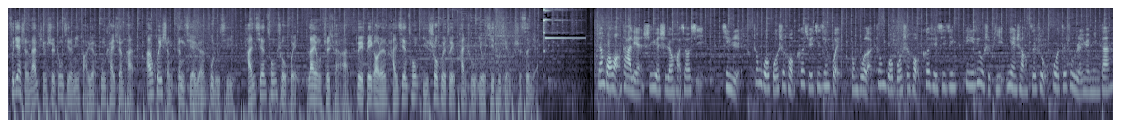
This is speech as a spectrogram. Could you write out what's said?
福建省南平市中级人民法院公开宣判安徽省政协原副主席韩先聪受贿、滥用职权案，对被告人韩先聪以受贿罪判处有期徒刑十四年。央广网大连十一月十六号消息。近日，中国博士后科学基金会公布了中国博士后科学基金第六十批面上资助或资助人员名单，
